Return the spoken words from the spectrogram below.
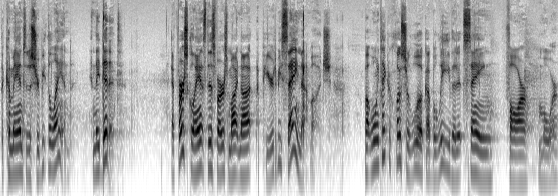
the command to distribute the land, and they did it. At first glance, this verse might not appear to be saying that much, but when we take a closer look, I believe that it's saying far more.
